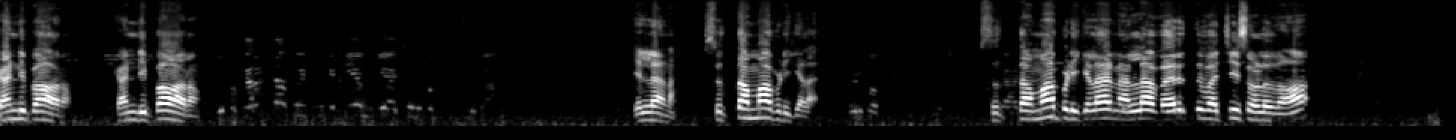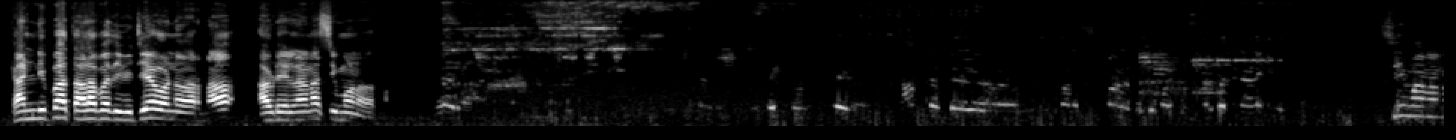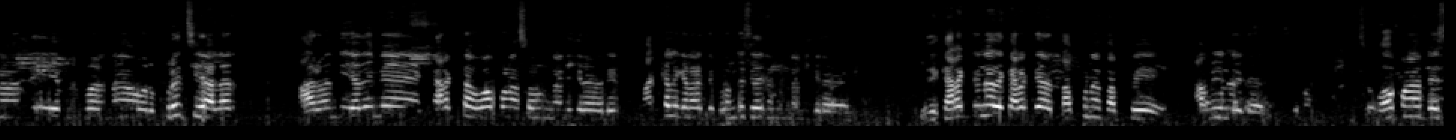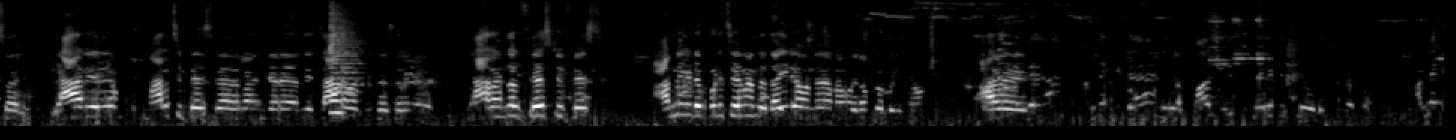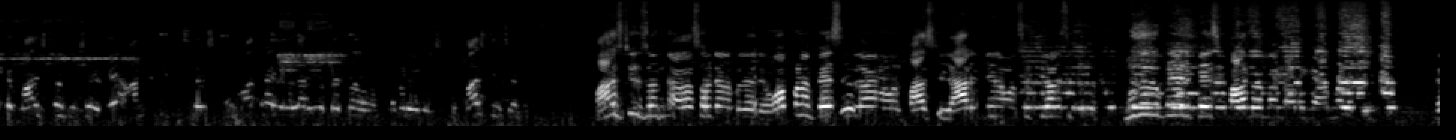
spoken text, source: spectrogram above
கண்டிப்பாக வரும்? கண்டிப்பாக வரும். இப்ப கரெக்டா போயிட்டு சுத்தமாக பிடிக்கல. நல்லா வறுத்து வச்சு சொல்லுதோம் கண்டிப்பாக தளபதி விஜய் ஒன்று வரணும். அப்படி இல்லைன்னா சிமோன் வரணும். சீமானண்ணா வந்து எப்படி போறதுன்னா ஒரு புரட்சியாளர். அவர் வந்து எதையுமே கரெக்டா ஓப்பனா சொல்லணும்னு நினைக்கிறவர். மக்களுக்கு எல்லாத்தையும் கொண்டு சேர்க்கணும்னு நினைக்கிறவர். இது கரெக்டுன்னா அது கரெக்டா தப்புனா தப்பு. அப்படின்றது ஓப்பனா பேசுவார். யார் எதையும் மறைச்சு பேசுறதெல்லாம் கிடையாது. ஜாட வச்சு பேசுறது கிடையாது. யாரா இருந்தாலும் ஃபேஸ் டு ஃபேஸ் அண்ணன்கிட்ட பிடிச்சேன்னா அந்த தைரியம் வந்து நமக்கு ரொம்ப பிடிக்கும். அது பாசிட்டிவ்ஸ் வந்து அதான் சொல்லிட்டேன் பிரதர். ஓப்பனா பேசுறதுதான் நம்ம பாசிட்டிவ் யாருக்கிட்டையும் நம்ம சுற்றி வேலை முதுகு பின்னாடி பேசி பழக்கம் நினைக்கிறேன் அந்த மாதிரி.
